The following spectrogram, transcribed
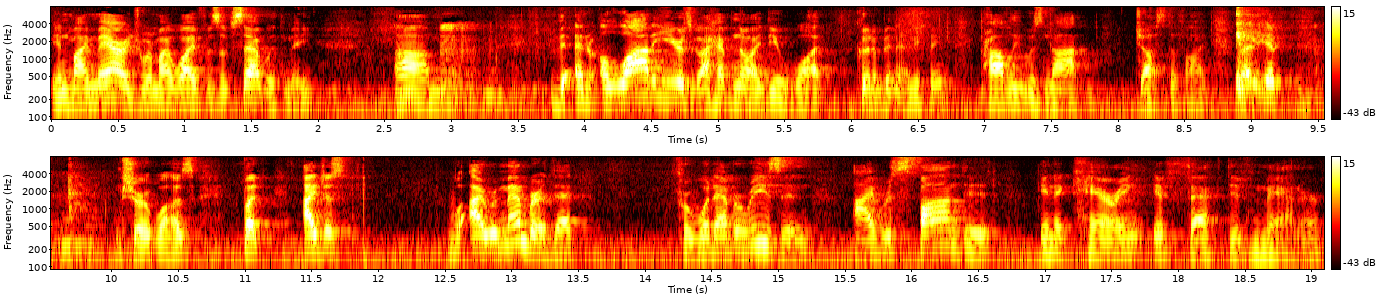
in my marriage where my wife was upset with me, um, and a lot of years ago. I have no idea what. Could have been anything. Probably was not justified. But it, I'm sure it was. But I just I remember that for whatever reason I responded in a caring, effective manner,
